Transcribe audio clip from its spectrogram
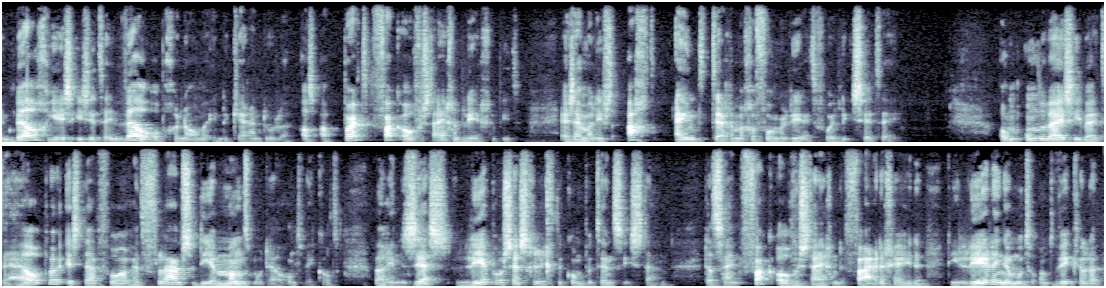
In België is ICT wel opgenomen in de kerndoelen, als apart vakoverstijgend leergebied. Er zijn maar liefst acht eindtermen geformuleerd voor ICT. Om onderwijs hierbij te helpen is daarvoor het Vlaamse diamantmodel ontwikkeld, waarin zes leerprocesgerichte competenties staan. Dat zijn vakoverstijgende vaardigheden die leerlingen moeten ontwikkelen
